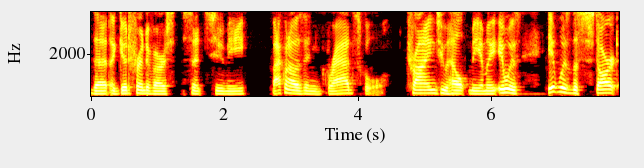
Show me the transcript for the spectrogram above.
that a good friend of ours sent to me back when I was in grad school, trying to help me. I mean, it was it was the start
